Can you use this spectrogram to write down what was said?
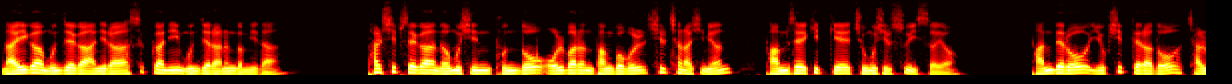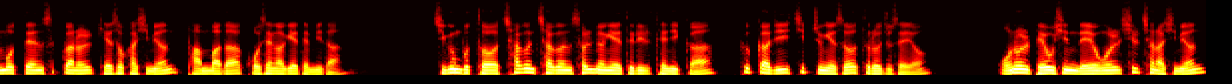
나이가 문제가 아니라 습관이 문제라는 겁니다. 80세가 넘으신 분도 올바른 방법을 실천하시면 밤새 깊게 주무실 수 있어요. 반대로 60대라도 잘못된 습관을 계속하시면 밤마다 고생하게 됩니다. 지금부터 차근차근 설명해 드릴 테니까 끝까지 집중해서 들어주세요. 오늘 배우신 내용을 실천하시면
